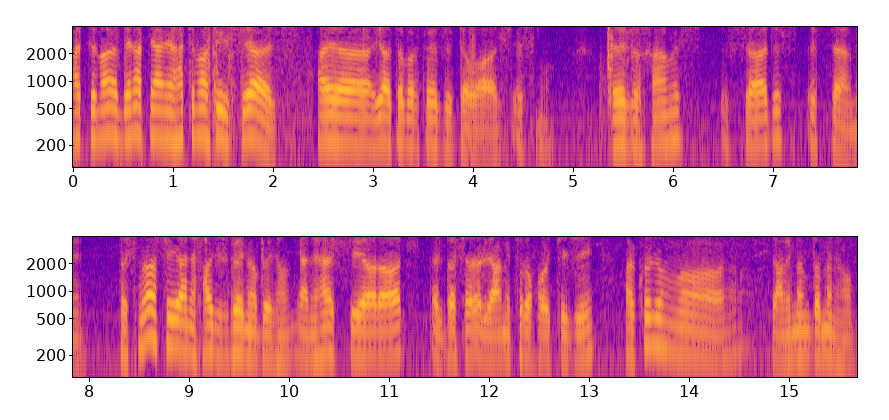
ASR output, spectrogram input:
حتى ما البنات يعني حتى ما في سياج. هذا يعتبر phase الدواعش اسمه. phase الخامس السادس الثامن. بس ما في يعني حاجز بينه وبينهم. يعني هاي السيارات البشر اللي عم تروح وتجي كلهم آه، يعني من ضمنهم.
